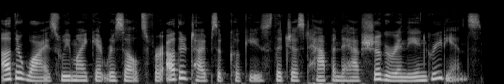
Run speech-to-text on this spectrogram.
Otherwise, we might get results for other types of cookies that just happen to have sugar in the ingredients.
